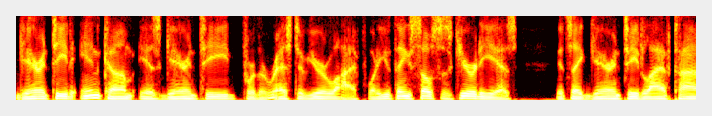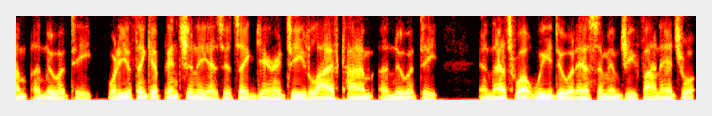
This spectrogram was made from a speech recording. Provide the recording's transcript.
Guaranteed income is guaranteed for the rest of your life. What do you think Social Security is? It's a guaranteed lifetime annuity. What do you think a pension is? It's a guaranteed lifetime annuity. And that's what we do at SMMG Financial.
